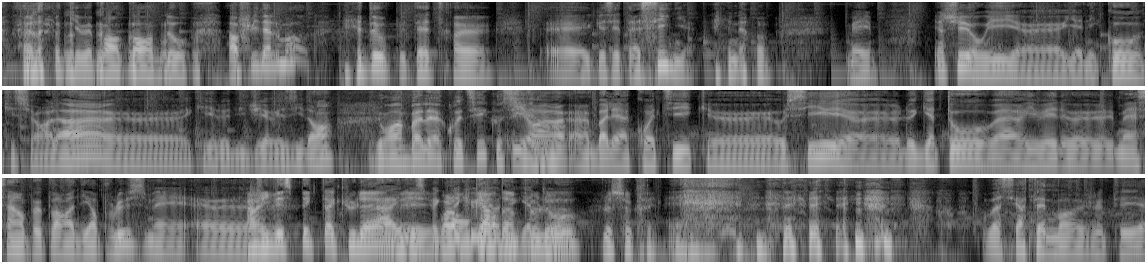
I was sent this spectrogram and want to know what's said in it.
alors qu'il n'y avait pas encore d'eau. Alors finalement, et peut-être euh, euh, que c'est un signe. non. Mais Bien sûr, oui. Euh, il y a Nico qui sera là, euh, qui est le DJ résident. Il y aura un ballet aquatique aussi. Il y aura hein. un, ballet aquatique euh, aussi. le gâteau va arriver de. Mais ça, on peut pas en dire plus. Mais arrivée spectaculaire. mais spectaculaire on garde un peu le, secret. on va certainement jeter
